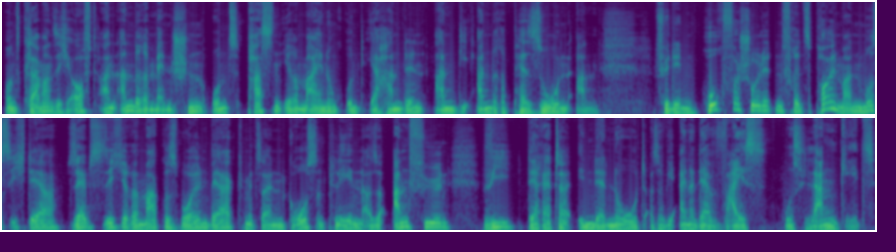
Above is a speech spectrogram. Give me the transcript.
und klammern sich oft an andere Menschen und passen ihre Meinung und ihr Handeln an die andere Person an. Für den hochverschuldeten Fritz Pollmann muss sich der selbstsichere Markus Wollenberg mit seinen großen Plänen also anfühlen wie der Retter in der Not, also wie einer, der weiß, wo es lang geht.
